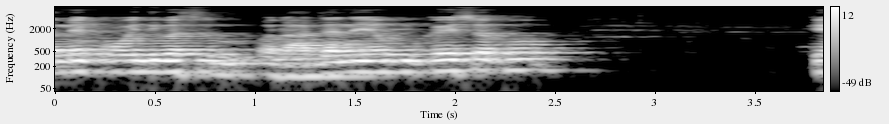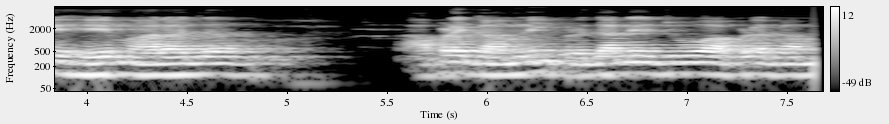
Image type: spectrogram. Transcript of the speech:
તમે કોઈ દિવસ રાજાને એવું કહી શકો કે, હે મહારાજા આપણે ગામની પ્રજાને જુઓ, આપણા ગામ,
